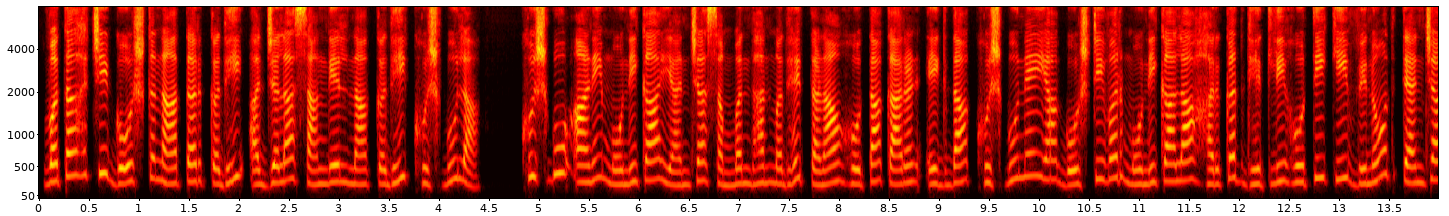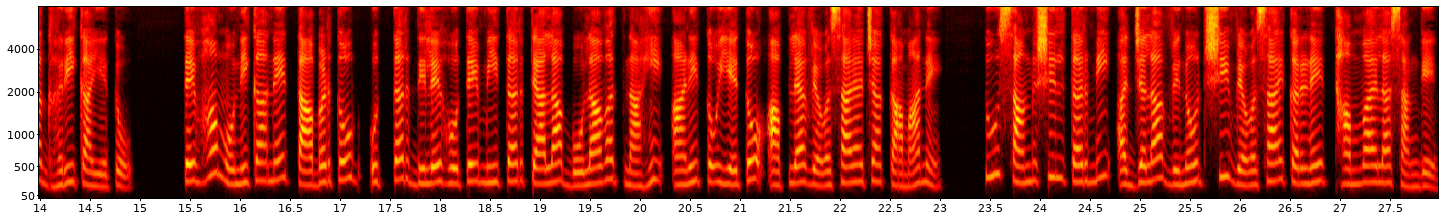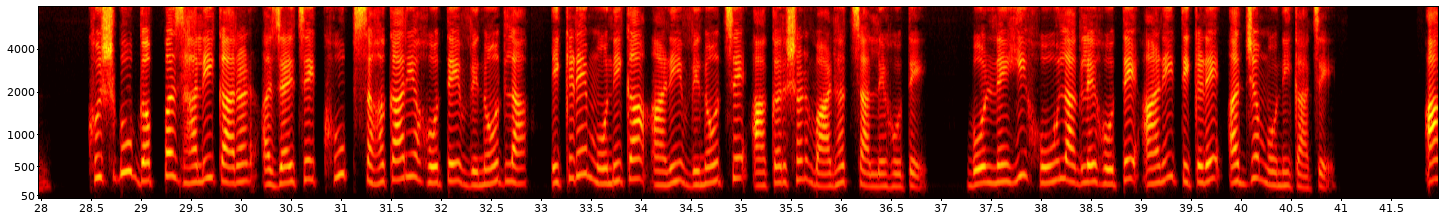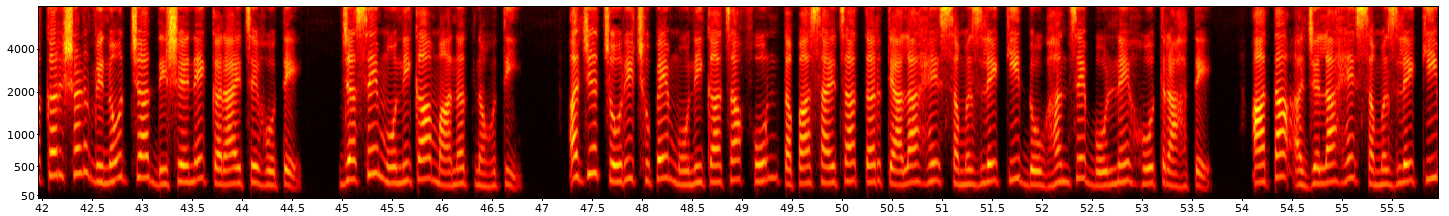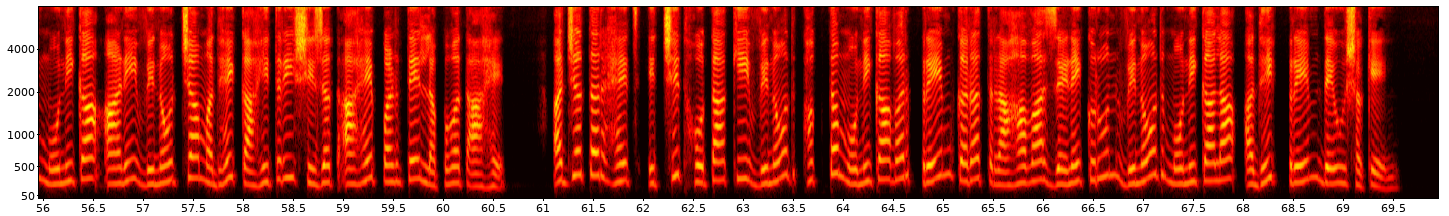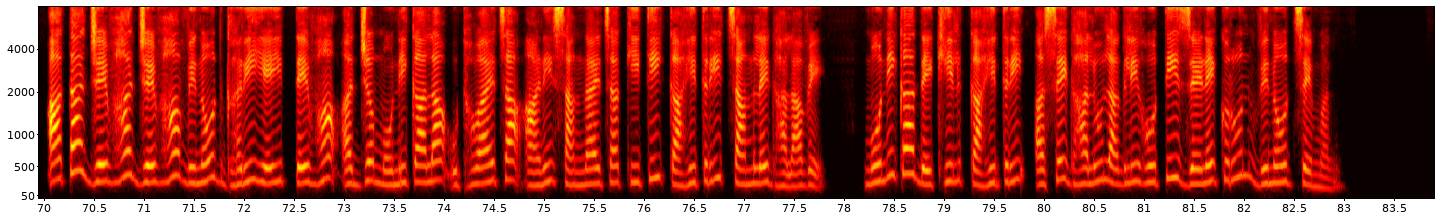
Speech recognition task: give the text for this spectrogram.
स्वतःची गोष्ट ना तर कधी अज्जला सांगेल ना कधी खुशबूला. खुशबू आणि मोनिका यांच्या संबंधांमध्ये तणाव होता कारण एकदा खुशबूने या गोष्टीवर मोनिकाला हरकत घेतली होती की विनोद त्यांच्या घरी का येतो. तेव्हा मोनिकाने ताबडतोब उत्तर दिले होते मी तर त्याला बोलावत नाही आणि तो येतो आपल्या व्यवसायाच्या कामाने. तू सांगशील तर मी अज्जला विनोदशी व्यवसाय करणे थांबवायला सांगेन. खुशबू गप्प झाली कारण अजयचे खूप सहकार्य होते विनोदला इकडे मोनिका आणि विनोदचे आकर्षण वाढत चालले होते. बोलणेही होऊ लागले होते आणि तिकडे अज्ज मोनिकाचे आकर्षण विनोदच्या दिशेने करायचे होते. जसे मोनिका मानत नव्हती. अज्य चोरीछुपे मोनिकाचा फोन तपासायचा तर त्याला हे समजले की दोघांचे बोलणे होत राहते. आता अजला हे समजले की मोनिका आणि विनोदच्या मध्ये काहीतरी शिजत आहे पण ते लपवत आहेत अजय तर हेच इच्छित होता की विनोद फक्त मोनिकावर प्रेम करत राहावा जेणेकरून विनोद मोनिकाला अधिक प्रेम देऊ शकेल. आता जेव्हा जेव्हा विनोद घरी येईल तेव्हा अज्ज मोनिकाला उठवायचा आणि सांगायचा की ती काहीतरी चांगले घालावे. मोनिका देखील काहीतरी असे घालू लागली होती जेणेकरून विनोदचे मन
